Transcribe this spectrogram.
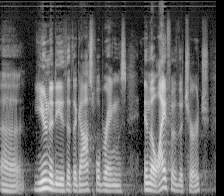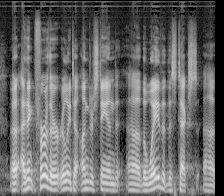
uh, unity that the gospel brings in the life of the church. Uh, I think further, really to understand uh, the way that this text, uh,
